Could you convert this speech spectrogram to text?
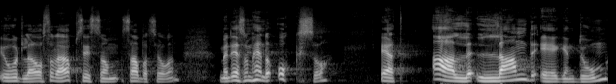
odla och sådär, precis som sabbatsåren. Men det som händer också är att all landegendom,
